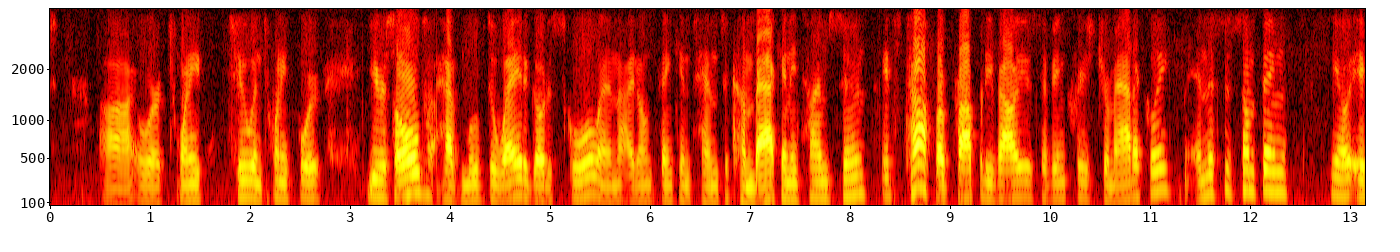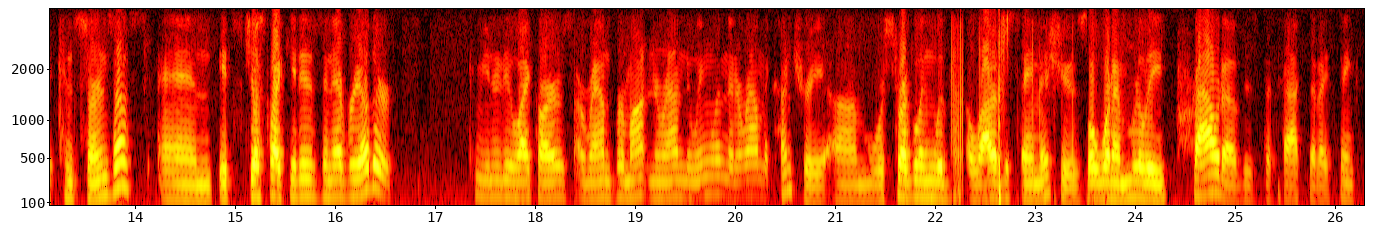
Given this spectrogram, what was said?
uh, who are 22 and 24 years old, have moved away to go to school, and I don't think intend to come back anytime soon. It's tough. Our property values have increased dramatically, and this is something, you know, it concerns us, and it's just like it is in every other community like ours around Vermont and around New England and around the country. Um, we're struggling with a lot of the same issues. But what I'm really proud of is the fact that I think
